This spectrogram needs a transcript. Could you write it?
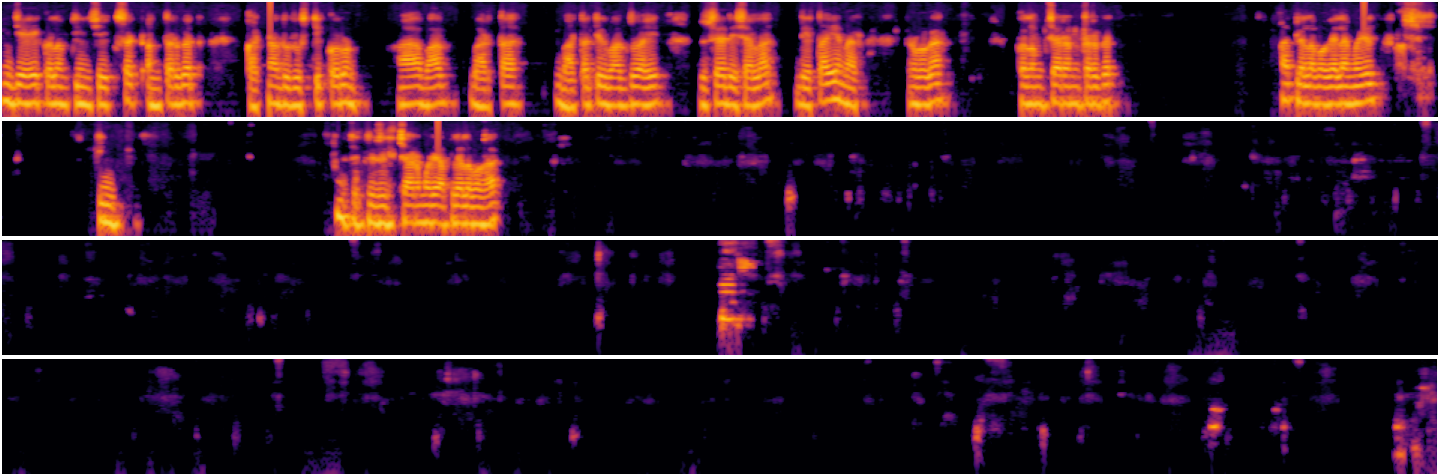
जे आहे कलम तीनशे एकसष्ट अंतर्गत घटना दुरुस्ती करून हा भाग भारता भारतातील भाग जो आहे दुसऱ्या देशाला देता येणार. तर बघा कलम चार अंतर्गत आपल्याला बघायला मिळेल. चारमध्ये आपल्याला बघा.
